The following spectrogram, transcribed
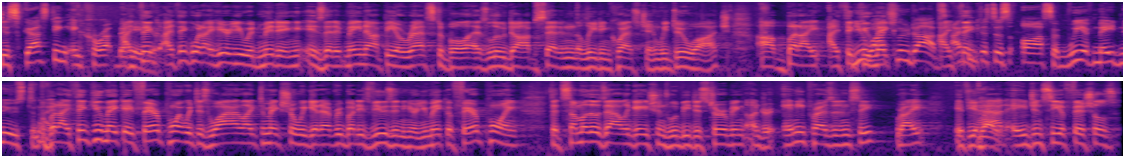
disgusting and corrupt behavior. I think I think what I hear you admitting is that it may not be arrestable, as Lou Dobbs said in the leading question. We do watch, uh, but I, I think you, you, watch make, Lou Dobbs. I I think this is awesome. We have made news tonight. But I think you make a fair point, which is why I like to make sure we get everybody's views in here. You make a fair point that some of those allegations would be disturbing under any presidency, right? If you had agency officials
